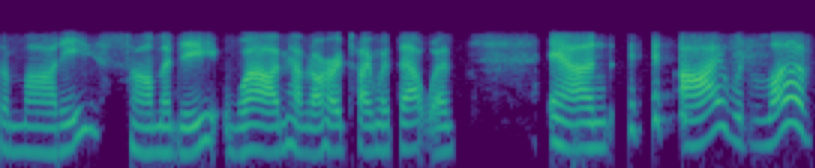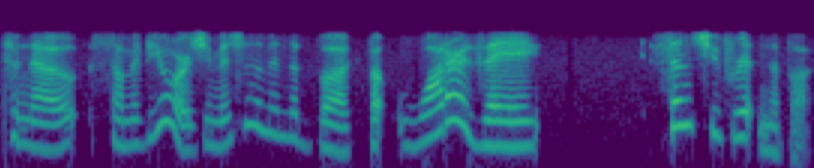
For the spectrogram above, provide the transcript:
samadhi samadhi. Wow i'm having a hard time with that one. And i would love to know some of yours. You mentioned them in the book but what are they since you've written the book?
